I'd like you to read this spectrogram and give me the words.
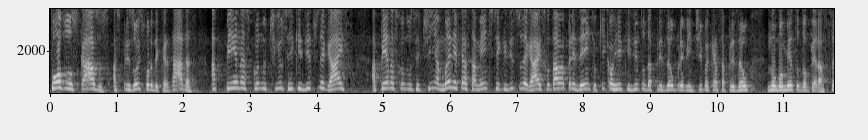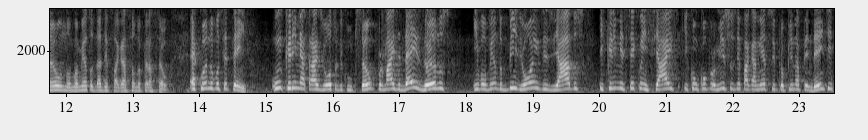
todos os casos, as prisões foram decretadas apenas quando tinha os requisitos legais apenas quando você tinha manifestamente os requisitos legais, quando estava presente. O que, que é o requisito da prisão preventiva, que é essa prisão no momento da operação, no momento da deflagração da operação? É quando você tem um crime atrás do outro de corrupção por mais de 10 anos, envolvendo bilhões desviados e crimes sequenciais e com compromissos de pagamentos de propina pendente.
